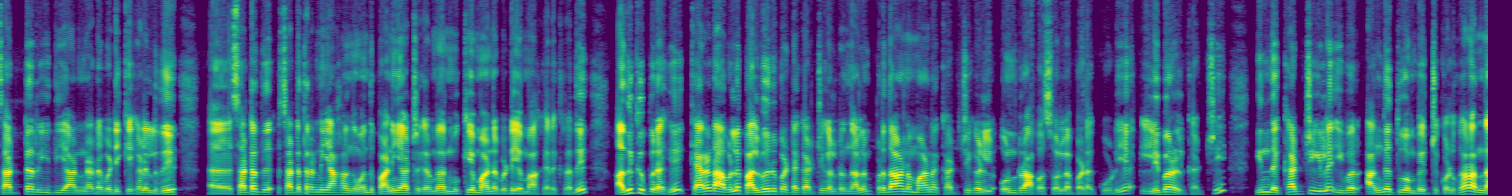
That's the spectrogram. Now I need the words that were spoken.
சட்ட ரீதியான நடவடிக்கைகள் அல்லது சட்டத்து சட்டத்திறனியாக அங்கே வந்து பணியாற்றுகிறது தான் முக்கியமான விடயமாக இருக்கிறது. அதுக்கு பிறகு கனடாவில் பல்வேறுபட்ட கட்சிகள் இருந்தாலும் பிரதானமான கட்சிகளில் ஒன்றாக சொல்லப்படக்கூடிய லிபரல் கட்சி. இந்த கட்சியில் இவர் அங்கத்துவம் பெற்றுக்கொள்கிறார் அந்த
